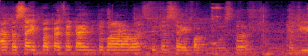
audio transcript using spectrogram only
आता स्वयंपाकाचा टाइम तर बारा वाजते तर स्वयंपाक होस तर म्हणजे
